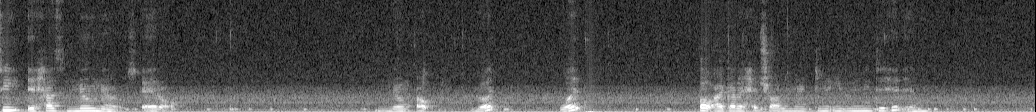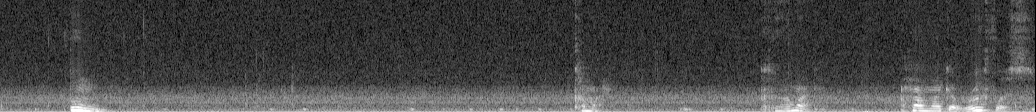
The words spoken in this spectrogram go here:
See, it has no nose at all. No, oh, what? What? Oh, I got a headshot and I didn't even need to hit him. Boom. Come on. Come on. I'm like a ruthless.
